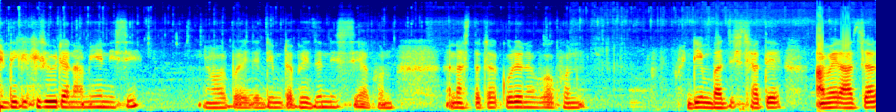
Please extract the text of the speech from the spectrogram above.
এদিকে খিচুড়িটা নামিয়ে নিছি। নেওয়ার পরে যে ডিমটা ভেজে নিচ্ছি, এখন নাস্তাটা করে নেব। এখন ডিম ভাজির সাথে আমের আচার,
